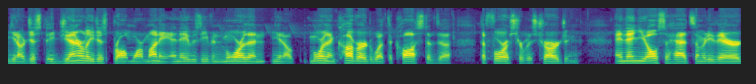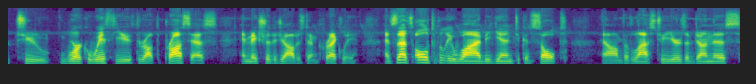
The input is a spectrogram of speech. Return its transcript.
you know, just, they generally just brought more money and it was even more than, you know, more than covered what the cost of the, the Forester was charging. And then you also had somebody there to work with you throughout the process and make sure the job is done correctly. And so that's ultimately why I began to consult um, for the last two years I've done this.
